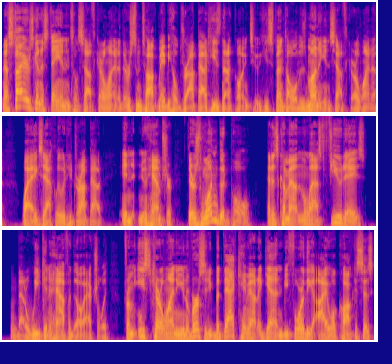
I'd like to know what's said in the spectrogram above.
Now, Steyer's going to stay in until South Carolina. There was some talk maybe he'll drop out. He's not going to. He spent all of his money in South Carolina. Why exactly would he drop out in New Hampshire? There's one good poll that has come out in the last few days about a week and a half ago, actually, from East Carolina University. But that came out again before the Iowa caucuses,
